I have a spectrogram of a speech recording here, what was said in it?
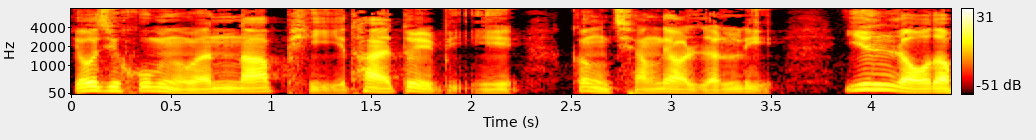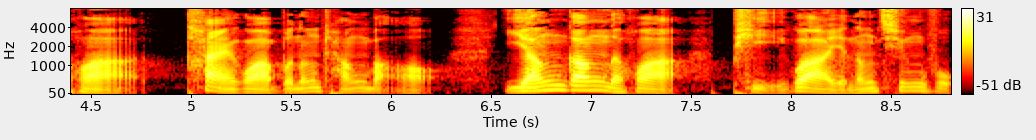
尤其胡炳文拿痞态对比，更强调人力。阴柔的话。太卦不能长保，阳刚的话，否卦也能倾覆。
